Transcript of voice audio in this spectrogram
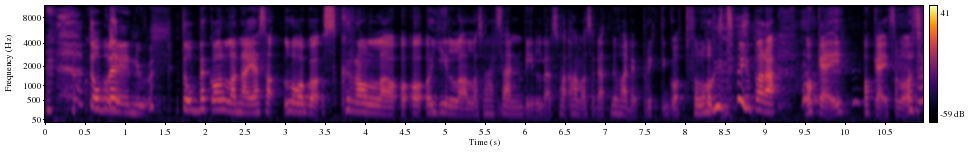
Tobbe. Tobbe kollade när jag sa, låg och scrollade och, och, och gillade alla såna här fanbilder så han var sådär att nu har det på riktigt gått för långt. Jag bara okej, okej förlåt.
